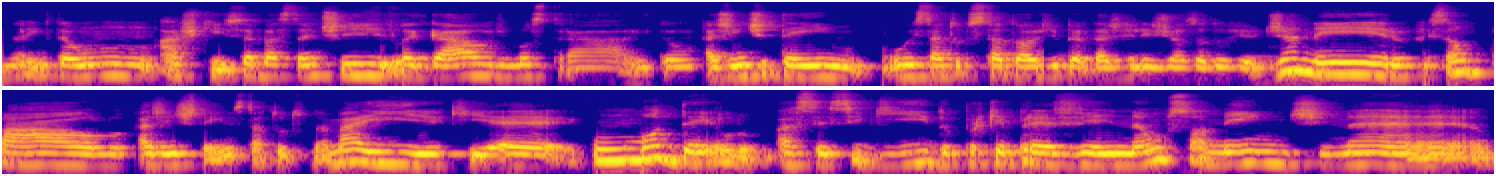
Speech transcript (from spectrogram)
né? Então acho que isso é bastante legal de mostrar. Então a gente tem o Estatuto Estadual de Liberdade Religiosa do Rio de Janeiro, em São Paulo, a gente tem o Estatuto da Bahia, que é um modelo a ser seguido, porque prevê não somente, né,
